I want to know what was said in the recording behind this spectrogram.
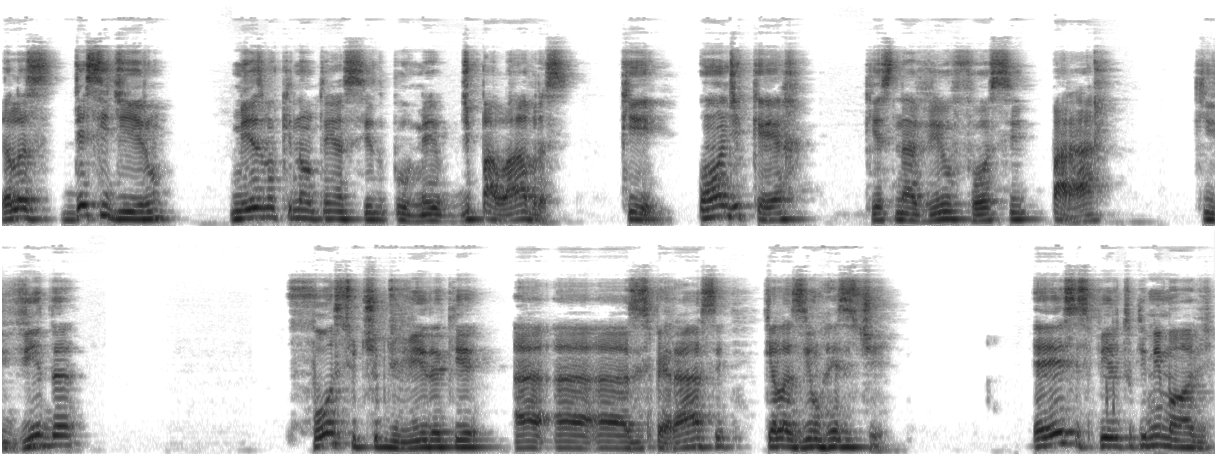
elas decidiram, mesmo que não tenha sido por meio de palavras, que onde quer que esse navio fosse parar, que vida fosse o tipo de vida que a, a, as esperasse, que elas iam resistir. É esse espírito que me move.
